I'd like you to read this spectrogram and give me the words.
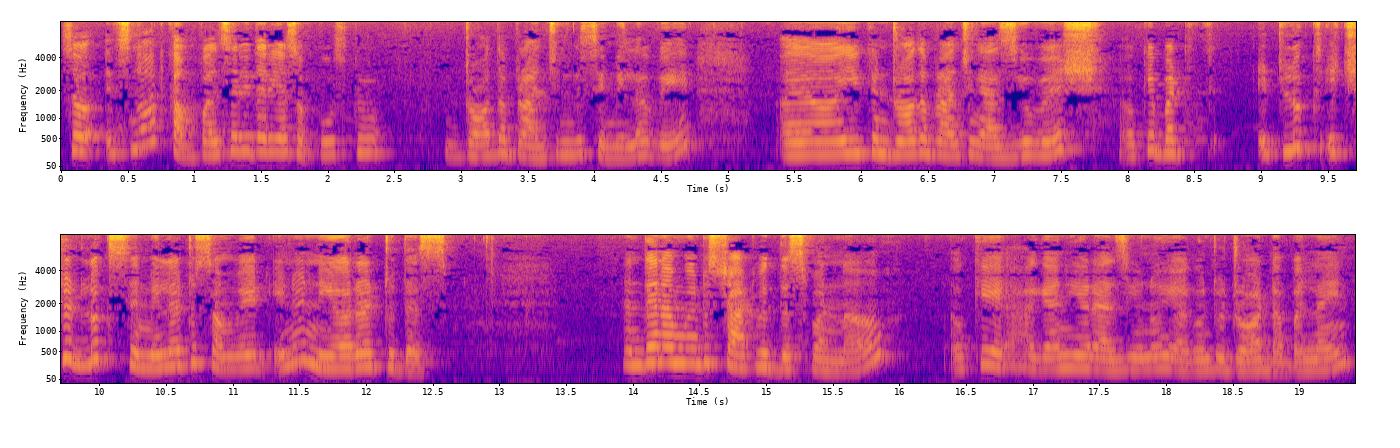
So it's not compulsory that you're supposed to draw the branching the similar way. Uh, you can draw the branching as you wish. Okay. But it looks it should look similar to somewhere you know nearer to this. And then I'm going to start with this one now okay again here as you know you are going to draw a double line.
